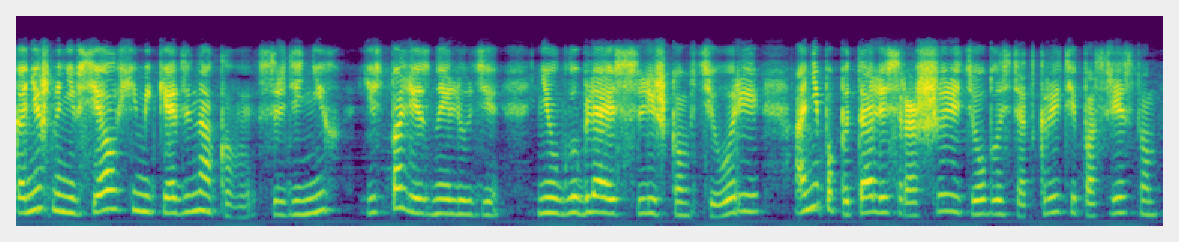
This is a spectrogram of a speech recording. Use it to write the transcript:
Конечно, не все алхимики одинаковы, среди них есть полезные люди. Не углубляясь слишком в теории, они попытались расширить область открытий посредством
